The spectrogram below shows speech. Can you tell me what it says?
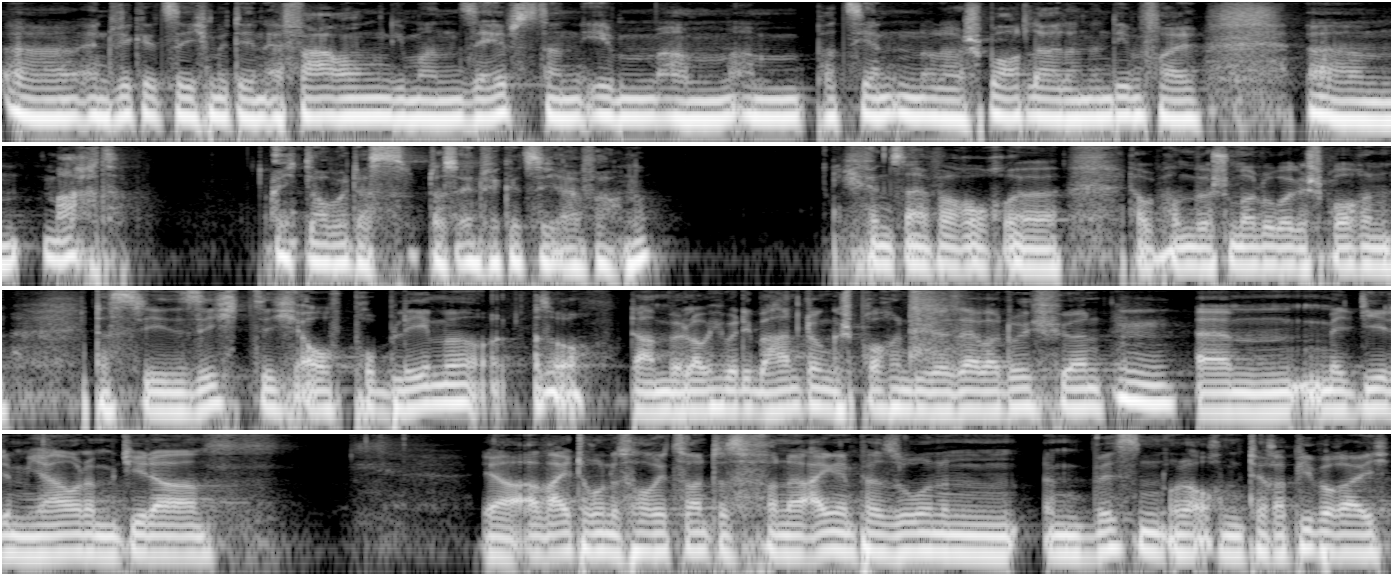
äh, entwickelt sich mit den Erfahrungen, die man selbst dann eben am, am Patienten oder Sportler dann in dem Fall ähm, macht. Ich glaube, das, das entwickelt sich einfach. Ne? Ich finde es einfach auch, äh, da haben wir schon mal drüber gesprochen, dass die Sicht sich auf Probleme, also da haben wir, glaube ich, über die Behandlung gesprochen, die wir selber durchführen, mhm. ähm, mit jedem Jahr oder mit jeder ja, Erweiterung des Horizontes von der eigenen Person im, im, Wissen oder auch im Therapiebereich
